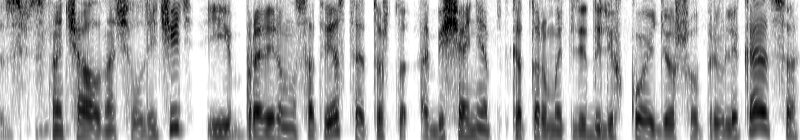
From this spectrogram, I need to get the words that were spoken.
сначала начал лечить и проверил на соответствие, то, что обещания, под которым эти лиды легко и дешево привлекаются,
